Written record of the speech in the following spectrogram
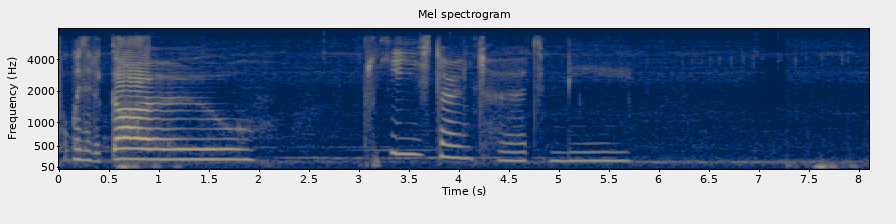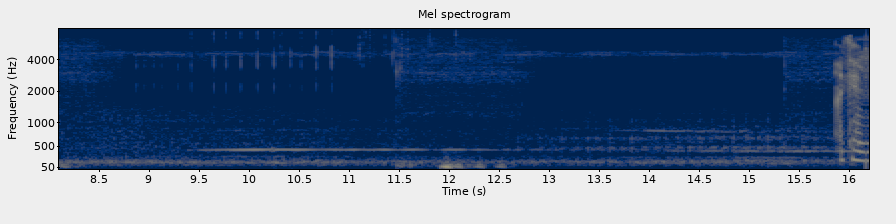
But where did it go? Please don't hurt me. Okay,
